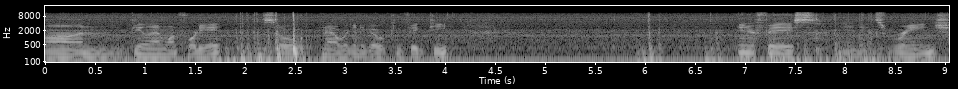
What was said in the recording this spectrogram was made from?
on VLAN 148 so now we're gonna go config T. Interface and its range.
